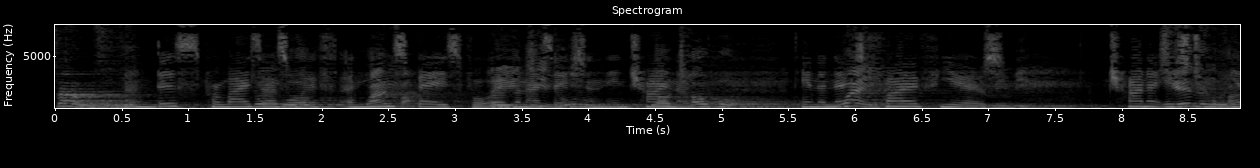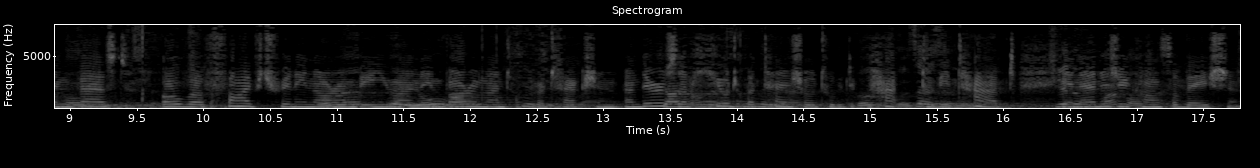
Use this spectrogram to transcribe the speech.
And this provides us with a new space for urbanization in China. In the next five years, China is to invest over 5 trillion RMB yuan in environmental protection, and there is a huge potential to be, to be tapped in energy conservation.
